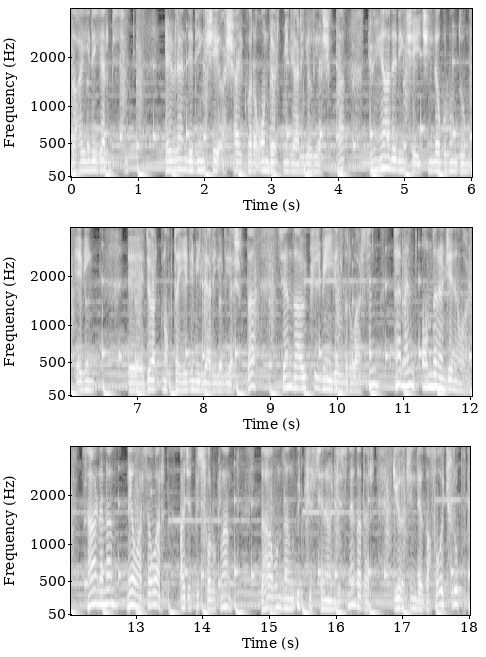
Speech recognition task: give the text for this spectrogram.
Daha yeni gelmişsin. Evren dediğin şey aşağı yukarı 14 milyar yıl yaşında. Dünya dediğin şey içinde bulunduğum evin e, 4.7 milyar yıl yaşında. Sen daha 300 bin yıldır varsın. Hemen ondan önce ne vardı? Sana ne lan? Ne varsa var. Acık bir soluklan. Daha bundan 300 sene öncesine kadar giyotinde kafa uçurup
